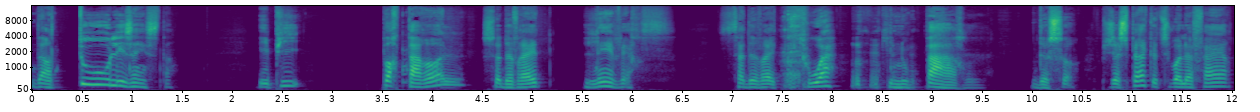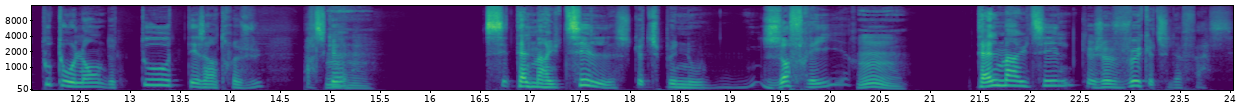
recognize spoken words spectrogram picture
dans tous les instants. Et puis, porte-parole, ça devrait être l'inverse. Ça devrait être toi qui nous parle de ça. Puis j'espère que tu vas le faire tout au long de toutes tes entrevues parce que Mhm. c'est tellement utile ce que tu peux nous offrir, Hum. tellement utile que je veux que tu le fasses.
